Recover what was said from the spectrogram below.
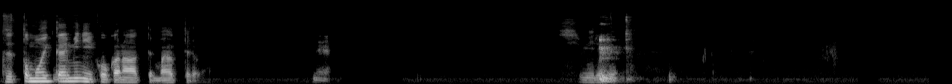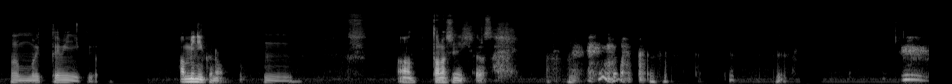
ずっともう一回見に行こうかなって迷ってるわねしびれる もう一回見に行くよ。あ見に行くの？うん。あ楽しんできてください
